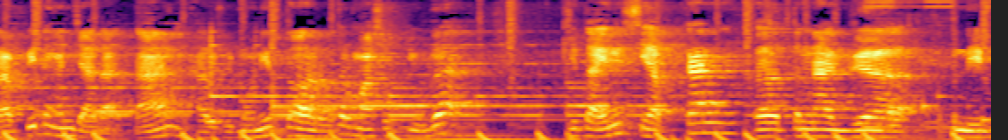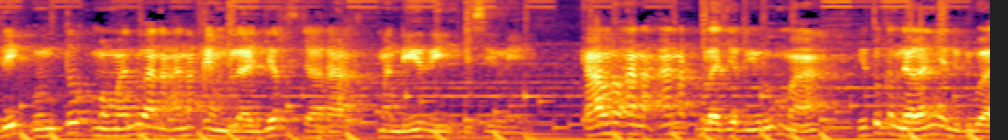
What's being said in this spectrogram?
tapi dengan catatan harus dimonitor termasuk juga kita ini siapkan e, tenaga pendidik untuk memandu anak-anak yang belajar secara mandiri di sini. Kalau anak-anak belajar di rumah, itu kendalanya ada dua.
